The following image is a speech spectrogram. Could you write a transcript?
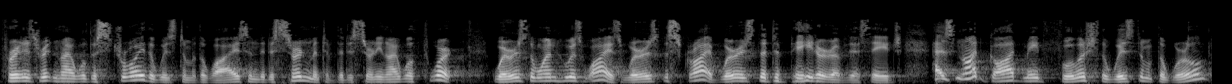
For it is written, I will destroy the wisdom of the wise and the discernment of the discerning I will thwart. Where is the one who is wise? Where is the scribe? Where is the debater of this age? Has not God made foolish the wisdom of the world?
